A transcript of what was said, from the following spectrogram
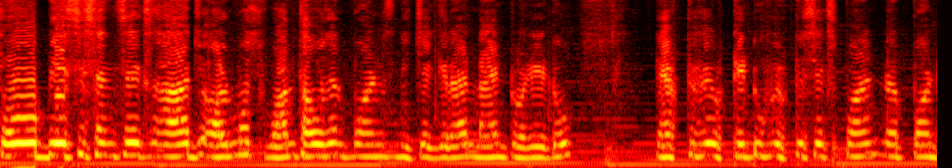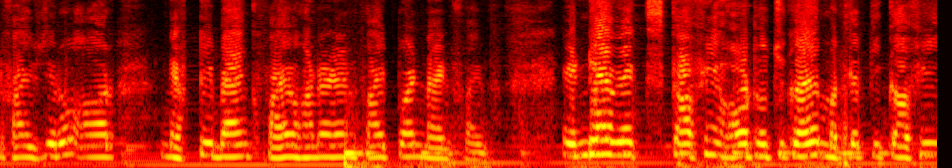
तो बीएससी सेंसेक्स आज ऑलमोस्ट 1000 पॉइंट्स नीचे गिरा है 922 Nifty fifty two fifty six point point five zero और Nifty bank five hundred and five point nine five India VIX काफ़ी हॉट हो चुका है मतलब कि काफ़ी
